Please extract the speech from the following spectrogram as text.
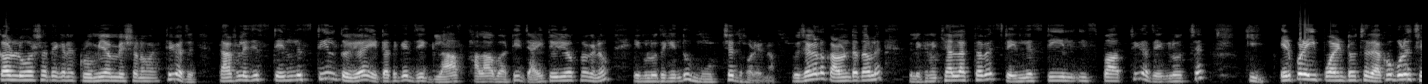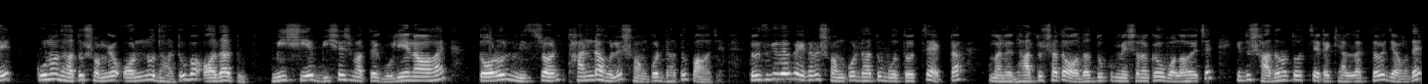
কারণ লোহার সাথে এখানে ক্রোমিয়াম মেশানো হয়, ঠিক আছে? তার ফলে যে স্টেইনলেস স্টিল তৈরি হয়, এটা থেকে যে গ্লাস থালা, বাটি, যাই তৈরি হোক না কেন, এগুলোতে কিন্তু মরচে ধরে না। বোঝা গেল কারণটা তাহলে? তাহলে এখানে খেয়াল রাখতে হবে স্টেইনলেস স্টিল ইস্পাত, ঠিক আছে? এগুলো হচ্ছে কি? এরপরে এই পয়েন্ট হচ্ছে, দেখো, বলেছে, কোনো ধাতুর সঙ্গে অন্য ধাতু বা অধাতু মিশিয়ে বিশেষ মাত্রায় গলিয়ে নেওয়া হয়। তরল মিশ্রণ ঠান্ডা হলে সংকর ধাতু পাওয়া যায়। তো বেসিক্যালি দেখো, এখানে সংকর ধাতু বলতে হচ্ছে একটা মানে ধাতুর সাথে অধাতু মেশানোকেও বলা হয়েছে, কিন্তু সাধারণত হচ্ছে এটা খেয়াল রাখতে হবে যে আমাদের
